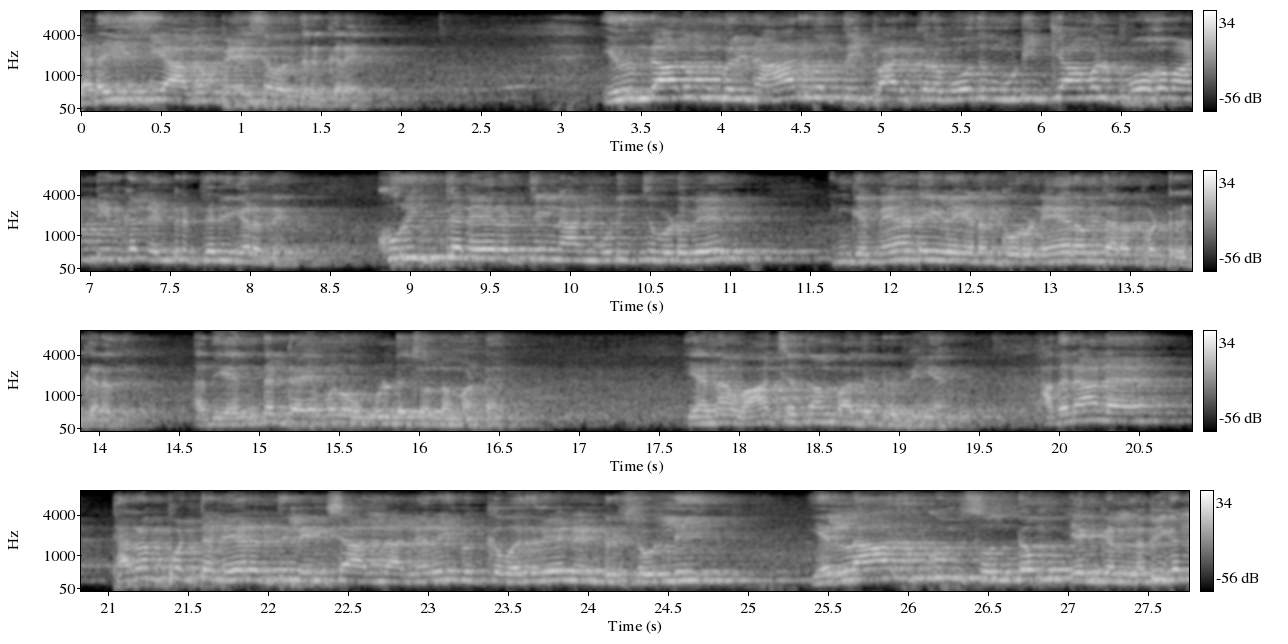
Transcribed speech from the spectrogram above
கடைசியாக பேச வந்திருக்கிறேன். இருந்தாலும் உங்களின் ஆர்வத்தை பார்க்கிற போது முடிக்காமல் போக மாட்டீர்கள் என்று தெரிகிறது. குறித்த நேரத்தில் நான் முடித்து விடுவேன். இங்கே மேடையில் எனக்கு ஒரு நேரம் தரப்பட்டிருக்கிறது. அது எந்த டைம்னு உங்கள்கிட்ட சொல்ல மாட்டேன். ஏன்னா வாட்சை தான் பார்த்துட்டு இருப்பீங்க. அதனால் தரப்பட்ட நேரத்தில் இன்ஷா அல்லா நிறைவுக்கு வருவேன் என்று சொல்லி எல்லாருக்கும் சொந்தம் எங்கள் நபிகள்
